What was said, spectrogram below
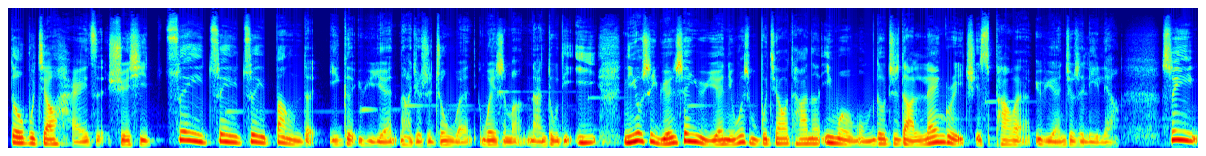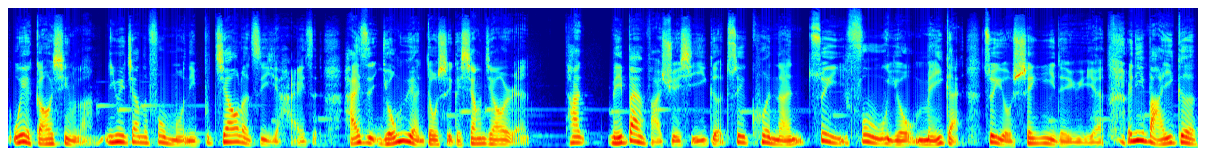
都不教孩子学习最最最棒的一个语言，那就是中文。为什么难度第一？你又是原生语言，你为什么不教他呢？因为我们都知道，language is power，语言就是力量。所以我也高兴了，因为这样的父母，你不教了自己孩子，孩子永远都是一个香蕉人。他没办法学习一个最困难、最富有美感、最有深意的语言，而你把一个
